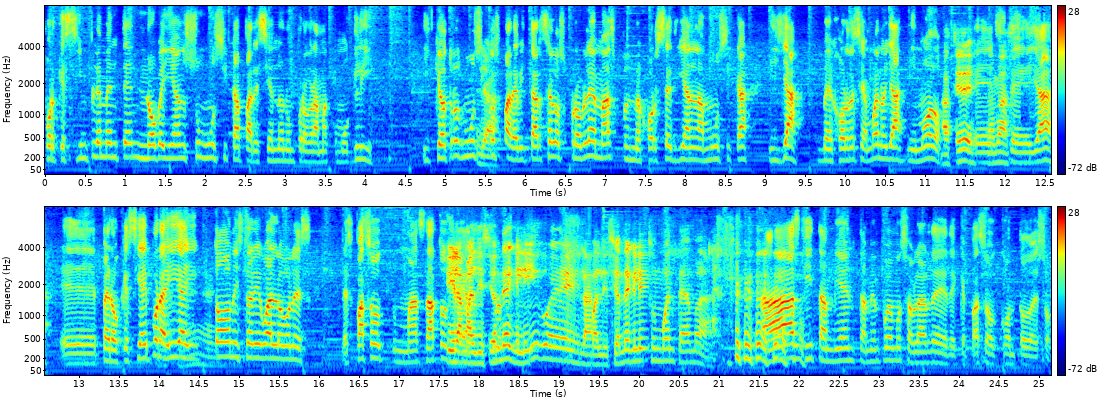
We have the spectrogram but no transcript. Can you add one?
porque simplemente no veían su música apareciendo en un programa como Glee. Y que otros músicos, para evitarse los problemas, pues mejor cedían la música y ya, mejor decían, bueno, ya, ni modo. Así es, este, ya, eh, pero que si hay por ahí, hay toda una historia igual, luego les, les paso más datos. Y la maldición de Glee, güey, la maldición de Glee es un buen tema. Ah, sí, también, también podemos hablar de, de qué pasó con todo eso.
